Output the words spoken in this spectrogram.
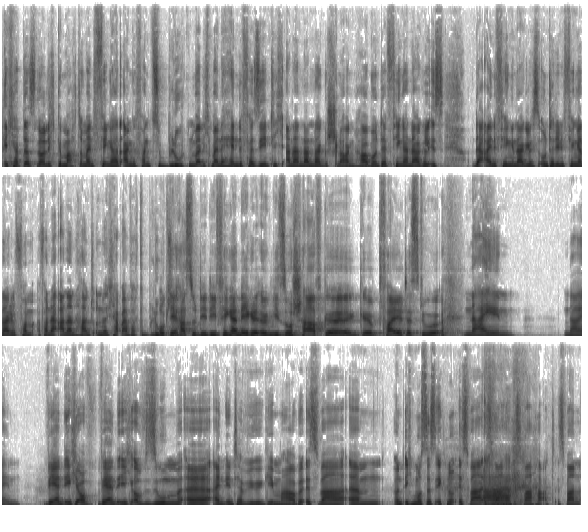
Ich habe das neulich gemacht und mein Finger hat angefangen zu bluten, weil ich meine Hände versehentlich aneinander geschlagen habe und der Fingernagel ist, der eine Fingernagel ist unter den Fingernagel vom, von der anderen Hand und ich habe einfach geblutet. Okay, hast du dir die Fingernägel irgendwie so scharf ge gepfeilt, dass du Nein, nein. Während ich auf, während ich auf Zoom äh, ein Interview gegeben habe. Es war, ähm, und ich muss es ignorieren, es war, es war, Ah. es war hart. Es waren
